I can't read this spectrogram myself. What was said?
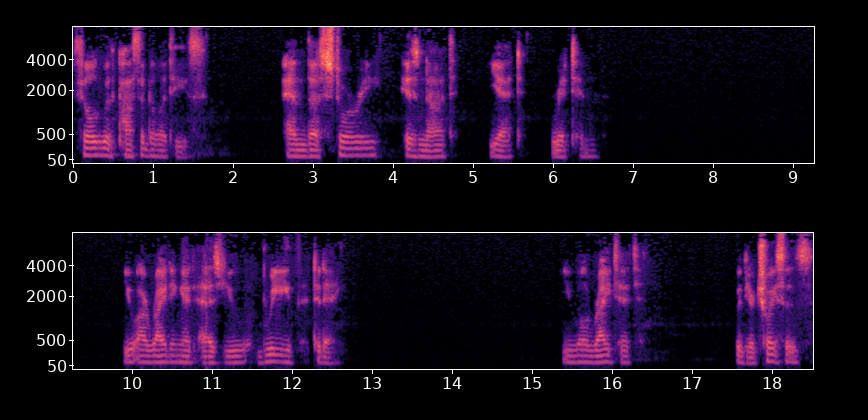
filled with possibilities, and the story is not yet written. You are writing it as you breathe today. You will write it with your choices,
